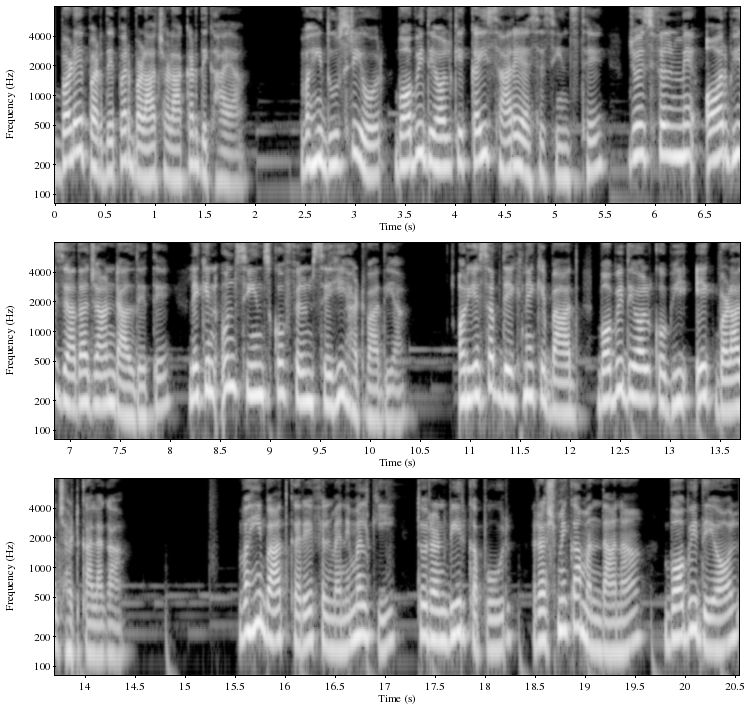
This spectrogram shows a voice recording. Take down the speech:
बड़े पर्दे पर बड़ा चढ़ाकर दिखाया। वहीं दूसरी ओर बॉबी देओल के कई सारे ऐसे सीन्स थे जो इस फ़िल्म में और भी ज़्यादा जान डाल देते, लेकिन उन सीन्स को फ़िल्म से ही हटवा दिया। और ये सब देखने के बाद बॉबी देओल को भी एक बड़ा झटका लगा। वहीं बात करें फ़िल्म एनिमल की तो रणबीर कपूर, रश्मिका मंदाना, बॉबी देओल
